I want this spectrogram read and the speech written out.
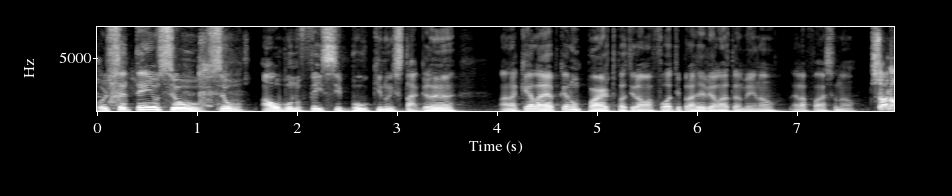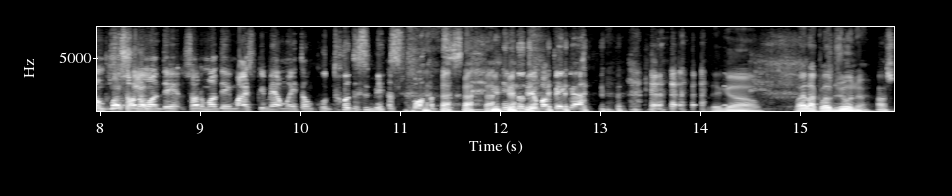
hoje você tem o seu, seu álbum no Facebook, no Instagram. Mas naquela época era um parto para tirar uma foto e para revelar também, não? Não era fácil, não. Só não, só, não mandei, só não mandei mais porque minha mãe está com todas as minhas fotos e não deu para pegar. Legal. Vai lá, Claudio Júnior. As,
